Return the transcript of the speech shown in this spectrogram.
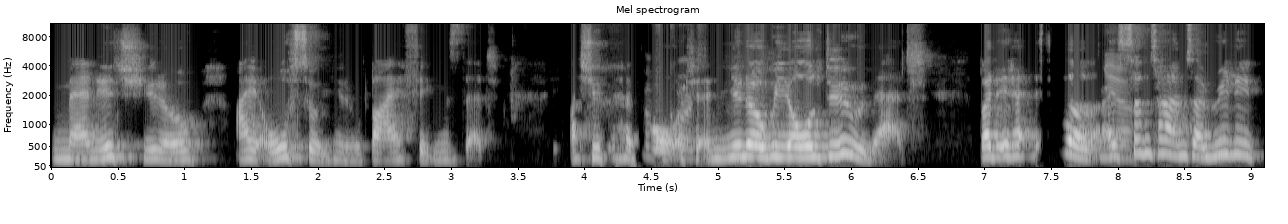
manage, you know, I also, you know, buy things that I shouldn't have bought. And, you know, we all do that. But it still, yeah. I, sometimes I really,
